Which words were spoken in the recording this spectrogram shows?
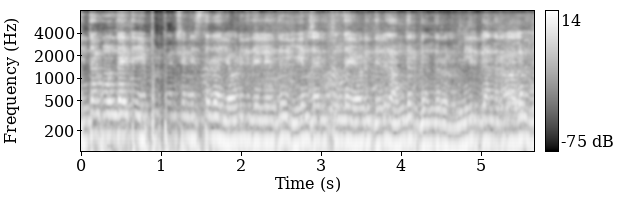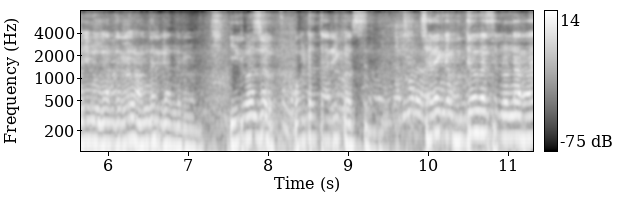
ఇంతకు ముందు అయితే ఎప్పుడు పెన్షన్ ఇస్తారో ఎవరికి తెలియదు ఏం జరుగుతుందో ఎవరికి తెలియదు అందరు గందరగోళం. మీరు గందరగోళం మేము గందరగోళం అందరు గందరగోళం. ఈరోజు ఒకటో తారీఖు వస్తుంది. సరే ఇంకా ఉద్యోగస్తులు ఉన్నారా?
